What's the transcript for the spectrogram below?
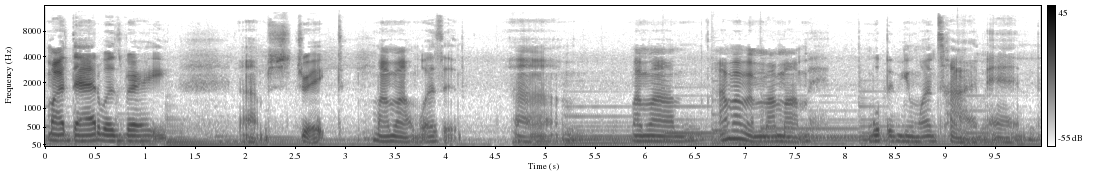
my dad was very um, strict. My mom wasn't. Um, my mom, I remember my mom whooping me one time, and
